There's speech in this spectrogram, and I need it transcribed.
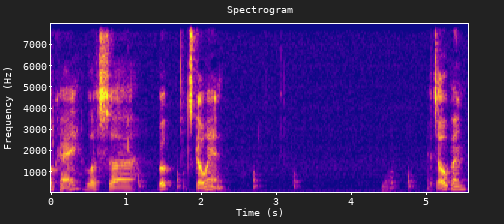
Okay, let's uh, whoop, let's go in. It's open.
